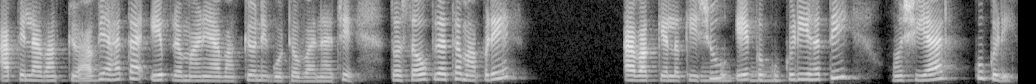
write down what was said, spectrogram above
આપેલા વાક્યો આવ્યા હતા એ પ્રમાણે આ વાક્યોને ગોઠવવાના છે. તો સૌ પ્રથમ આપણે આ વાક્ય લખીશું. એક કુકડી હતી હોશિયાર કુકડી.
